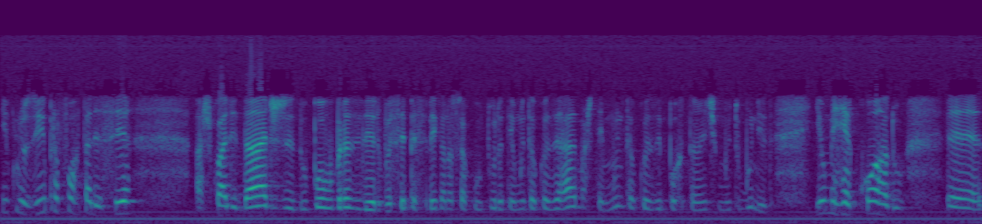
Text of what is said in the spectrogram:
inclusive para fortalecer as qualidades do povo brasileiro. Você perceber que a nossa cultura tem muita coisa errada, mas tem muita coisa importante, muito bonita. E eu me recordo, é,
